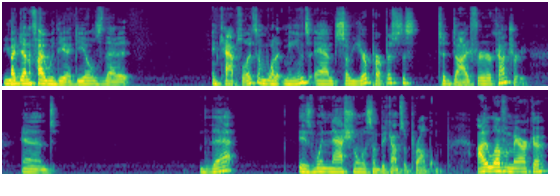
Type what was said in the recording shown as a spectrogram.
You identify with the ideals that it encapsulates and what it means. And so your purpose is to die for your country. And that is when nationalism becomes a problem. I love America.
